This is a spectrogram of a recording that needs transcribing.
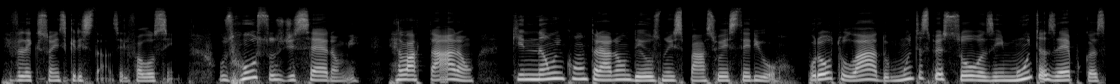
Reflexões Cristãs. Ele falou assim: Os russos disseram-me, relataram que não encontraram Deus no espaço exterior. Por outro lado, muitas pessoas em muitas épocas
